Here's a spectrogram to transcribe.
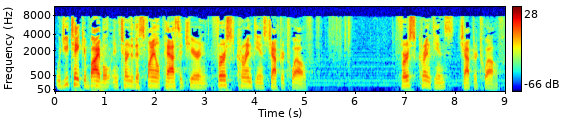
Would you take your Bible and turn to this final passage here in 1 Corinthians chapter 12? 1 Corinthians chapter 12.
